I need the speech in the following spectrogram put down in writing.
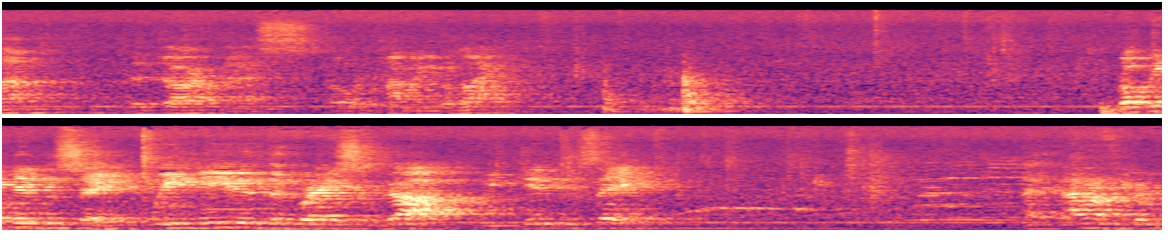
not the darkness overcoming the light. But we didn't say We needed the grace of God. We didn't say. I, I don't know if you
